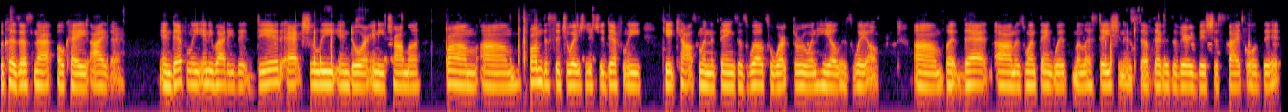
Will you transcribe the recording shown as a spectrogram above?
because that's not okay either. And definitely anybody that did actually endure any trauma from um, from the situation should definitely get counseling and things as well to work through and heal as well. Um, but that um, is one thing with molestation and stuff. That is a very vicious cycle that,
